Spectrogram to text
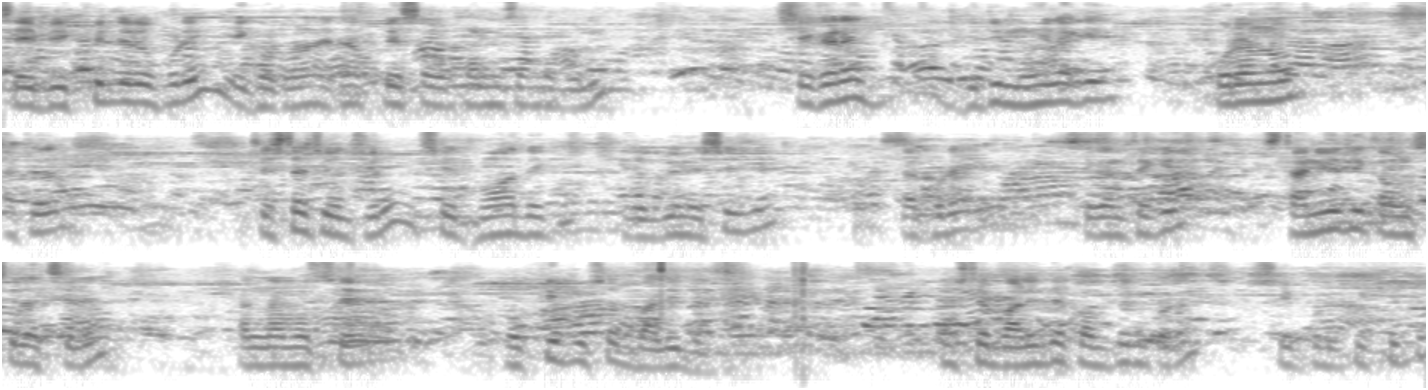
সেই ব্রিকফিল্ডের উপরেই এই ঘটনা, এটা প্লেস অফ অফারেন্স আমরা বলি। সেখানে দুটি মহিলাকে পোড়ানো একটা চেষ্টা চলছিল। সেই ধোঁয়া দেখে লোকজন এসে যায় তারপরে সেখান থেকে স্থানীয় যে কাউন্সিলর ছিলেন, তার নাম হচ্ছে ভক্তিপ্রসাদ বালিদাস মিস্টার বালিদা কমপ্লেন করেন। সেই পরিপ্রেক্ষিতে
